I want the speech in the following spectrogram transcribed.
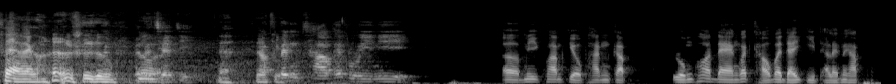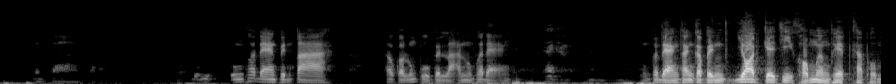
แซ่อะไรก็ลืมเป็นเชื้อจีนนะครับเป็นชาวเพชรบุรีนี่เอ่อมีความเกี่ยวพันกับ หลวงพ่อแดงวัดเขาบันไดอิฐอะไรไหมครับหลวงหลวงพ่อแดงเป็นตา เท่ากับหลวงปู่เป็นหลานหลวงพ่อแดงใช่ครับหลวงพ่อแดงท่านก็เป็นยอดเกจิของเมืองเพชรครับ ผม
